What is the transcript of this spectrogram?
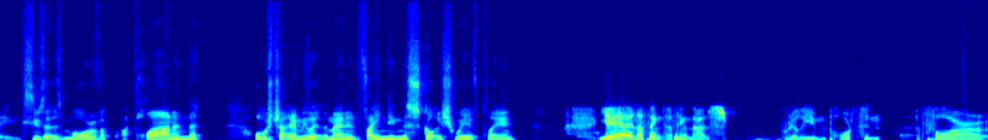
it seems like there's more of a, a plan and that almost try to emulate the men in finding the Scottish way of playing. Yeah, and I think I think that's really important for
